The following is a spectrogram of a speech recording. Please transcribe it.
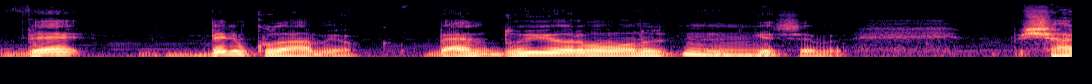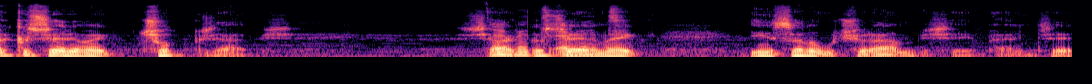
Ve benim kulağım yok. Ben duyuyorum ama onu e, geçiremiyorum. Şarkı söylemek çok güzel bir şey. Şarkı Evet, evet. söylemek insanı uçuran bir şey bence.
